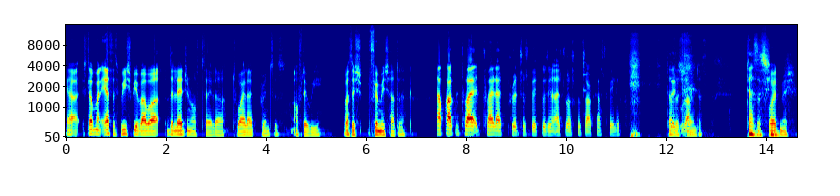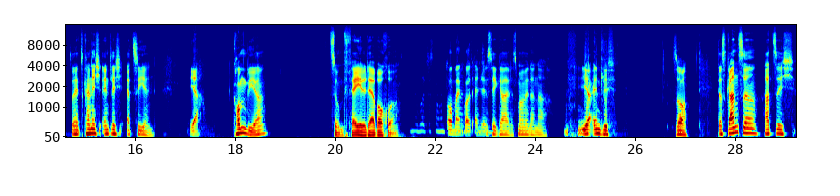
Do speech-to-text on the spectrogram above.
Ja, ich glaube, mein erstes Wii-Spiel war aber The Legend of Zelda Twilight Princess auf der Wii. Was ich für mich hatte. Ich hab gerade ein Twi Twilight Princess Bild gesehen, als du das gesagt hast, Felix. Das Bild, ist oder? schön. Das, Das, das ist freut schön. mich. So, jetzt kann ich endlich erzählen. Ja. Kommen wir zum Fail der Woche. Oh mein Gott, endlich. Ist egal, das machen wir danach. Ja, endlich. So, das Ganze hat sich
